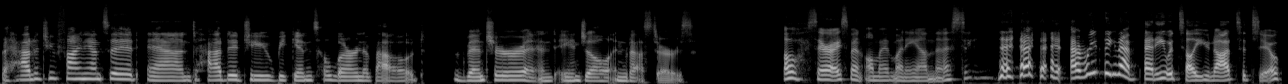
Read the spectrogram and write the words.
but how did you finance it? And how did you begin to learn about venture and angel investors? Oh, Sarah, I spent all my money on this. Everything that Betty would tell you not to do,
